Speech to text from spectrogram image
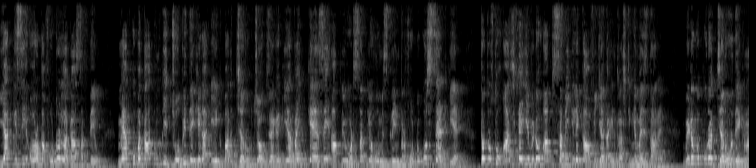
या किसी और का फ़ोटो लगा सकते हो। मैं आपको बता दूँ कि जो भी देखेगा, एक बार ज़रूर चौक जाएगा कि यार भाई, कैसे आपने व्हाट्सएप के होम स्क्रीन पर फ़ोटो को सेट किया है। तो दोस्तों, आज का ये वीडियो आप सभी के लिए काफ़ी ज़्यादा इंटरेस्टिंग है, मज़ेदार है। वीडियो को पूरा ज़रूर देखना।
